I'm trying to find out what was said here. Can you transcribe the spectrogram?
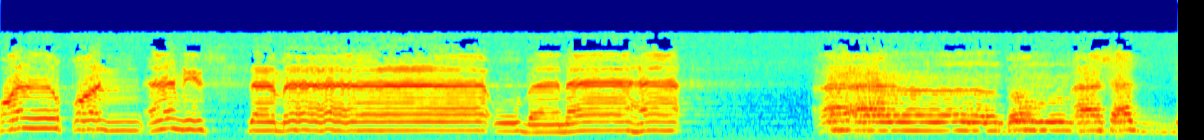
خلقا أم السماء بناها أأنتم أشد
